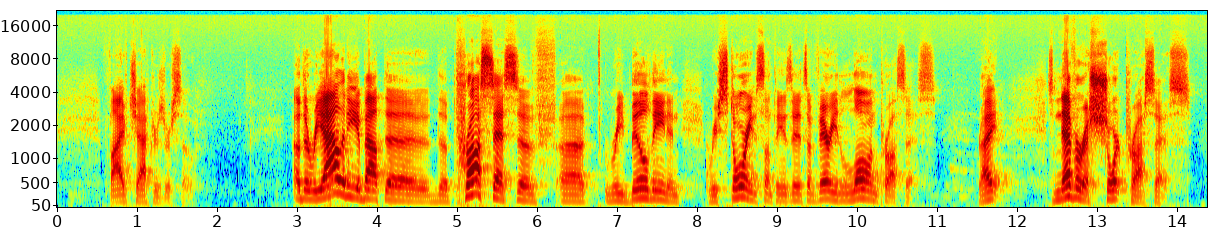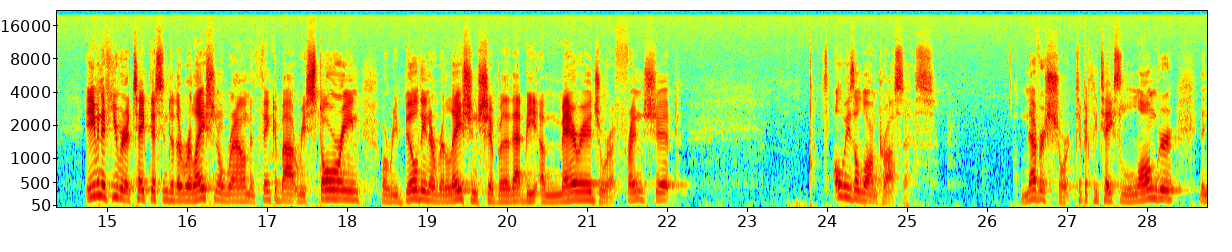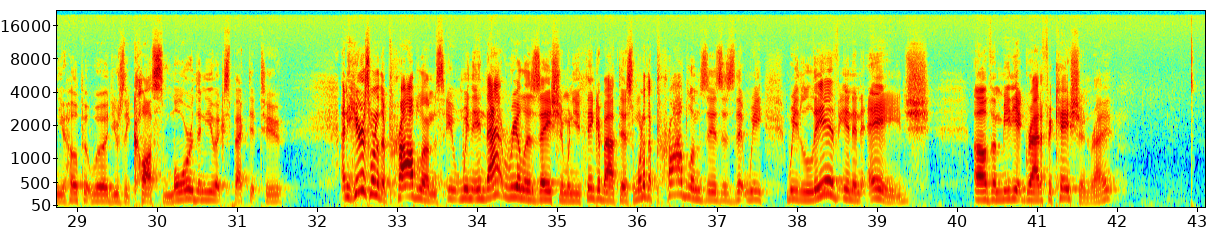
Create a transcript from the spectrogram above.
five chapters or so. Uh, the reality about the, the process of uh, rebuilding and restoring something is that it's a very long process, right? It's never a short process. Even if you were to take this into the relational realm and think about restoring or rebuilding a relationship, whether that be a marriage or a friendship, it's always a long process. Never short. Typically takes longer than you hope it would, usually costs more than you expect it to. And here's one of the problems when in that realization, when you think about this, one of the problems is, is that we, we live in an age of immediate gratification, right?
